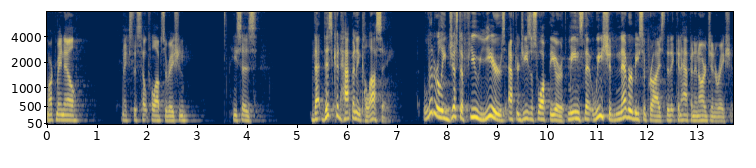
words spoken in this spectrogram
Mark Meynell makes this helpful observation. He says that this could happen in Colossae literally just a few years after Jesus walked the earth, means that we should never be surprised that it can happen in our generation.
